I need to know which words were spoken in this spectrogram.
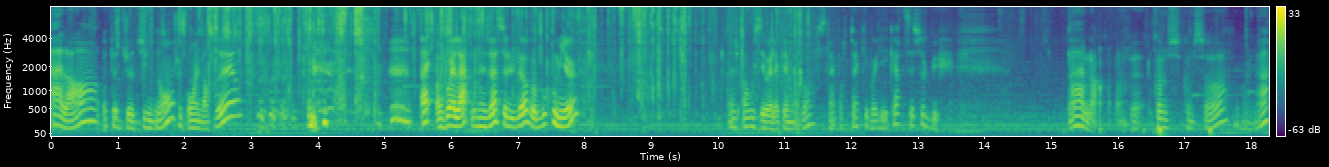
Alors, t'as déjà dit non, je vais pas leur dire. Hey, voilà, déjà celui-là va beaucoup mieux. Ah oui, c'est vrai, la caméra, c'est important qu'ils voient les cartes, c'est ça le but. Alors, euh, comme, comme ça, voilà.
